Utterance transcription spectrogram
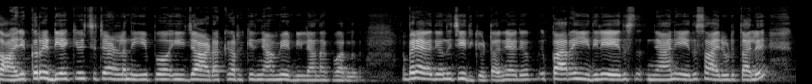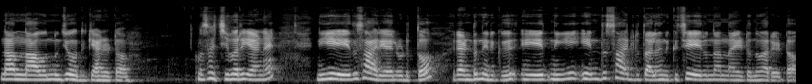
സാരിയൊക്കെ റെഡിയാക്കി വെച്ചിട്ടാണല്ലോ നീ ഇപ്പോൾ ഈ ജാടൊക്കെ ഇറക്കി ഞാൻ വരുന്നില്ല എന്നൊക്കെ പറഞ്ഞത്. അപ്പോൾ രേവതി ഒന്ന് ചിരിക്കും കേട്ടോ രേവതി പറയും ഇതിൽ ഏത് ഞാൻ ഏത് സാരി ഉടുത്താൽ നന്നാവും എന്ന് ചോദിക്കാൻ കേട്ടോ അപ്പോൾ സച്ചി പറയാണ് നീ ഏത് സാരി ആയാലും എടുത്തോ രണ്ടും നിനക്ക് നീ എന്ത് സാരി എടുത്താലും നിനക്ക് ചേരും നന്നായിട്ടെന്ന് പറയും കേട്ടോ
